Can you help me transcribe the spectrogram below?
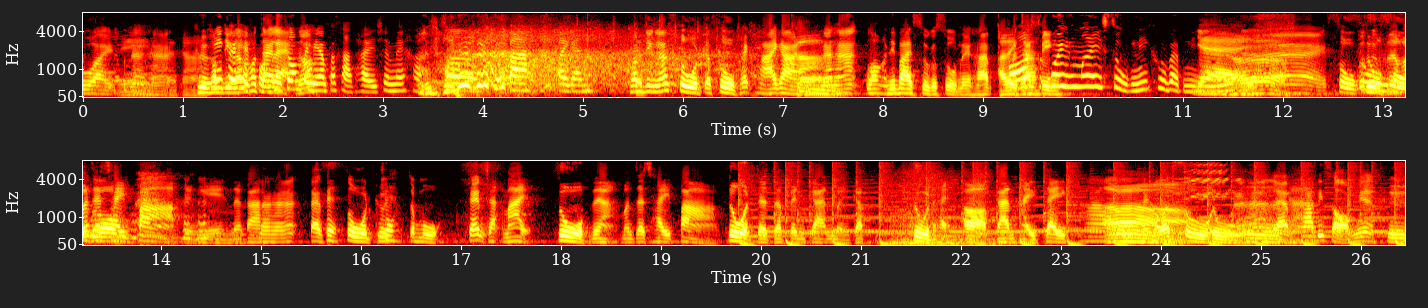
ด้วยนี่นะฮะนะครับ คือความนี่จริคืงอแล้วเหตุเข้าผลใจแหละที่ต้องไปเนเรียอะนภาษาไทยใช่ไหมคะไปไปกัน ความจริงแล้วสูตรกับสูบคล้ายๆกันอ่าน นะฮะลองอธิบายสูตรกับสูบหน่อยครับอะไรกันจริงอุ้ยไม่สูบนี่คือแบบนี้ แย่สูบก็สูคืบอเนี่ยสูบมันจะลมใช้ปากอย่างนี้นะคะ นะฮะแต่สูตรคือเช่นจมูกเช่นจะไม่ สูบเนี่ยมันจะใช้ปากสูดจะจะเป็นการเหมือนกับสูดหายเอ่อการหายใจเข้าใช้คำว่าสูตรสูดนะฮะและภาพที่สองเนี่ยคือ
